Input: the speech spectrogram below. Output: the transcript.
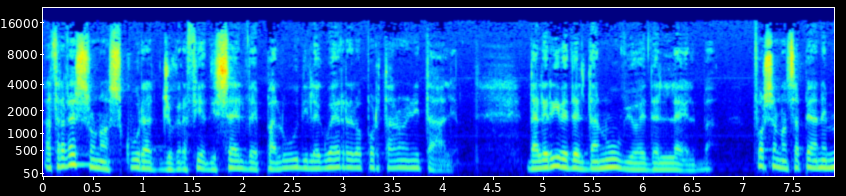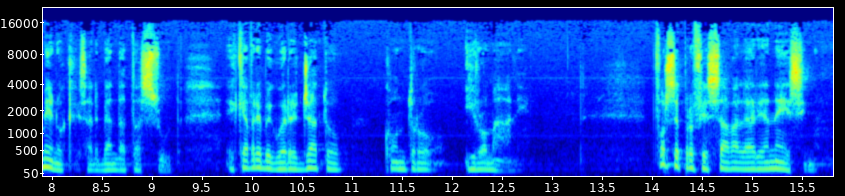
Attraverso una scura geografia di selve e paludi le guerre lo portarono in Italia, dalle rive del Danubio e dell'Elba. Forse non sapeva nemmeno che sarebbe andato a sud e che avrebbe guerreggiato contro i romani. Forse professava l'arianesimo,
